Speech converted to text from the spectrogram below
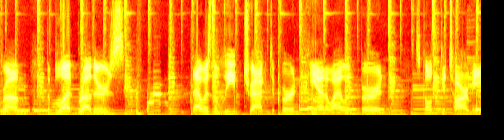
from the Blood Brothers. That was the lead track to Burn Piano Island Burn. It's called Guitarmy.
